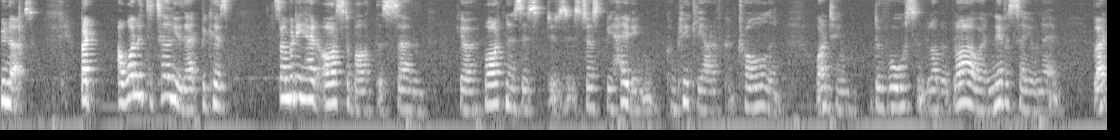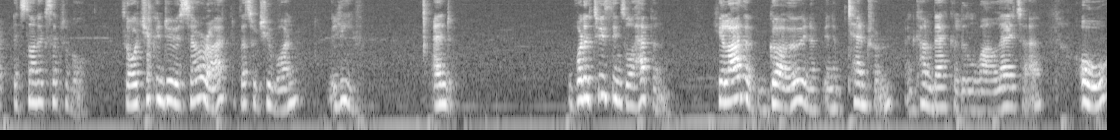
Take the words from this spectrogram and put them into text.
Who knows? But I wanted to tell you that because somebody had asked about this, um, your partners is, is, is just behaving completely out of control and wanting divorce and blah blah blah. I would never say your name, but it's not acceptable. So what you can do is say, all right, that's what you want, leave. And one of two things will happen. He'll either go in a, in a tantrum and come back a little while later, or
